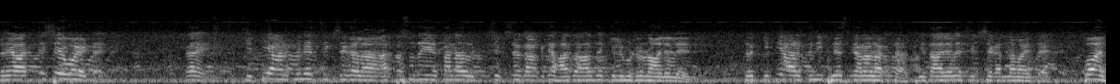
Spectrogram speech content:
तर हे अतिशय वाईट आहे. काय? किती अडचणी आहेत शिक्षकाला? आता सुद्धा येताना शिक्षक अगदी हजार हजार किलोमीटर आलेले आहेत. तर किती अडचणी फेस कराव्या लागतात? इथं आलेल्या शिक्षकांना माहीत आहे. पण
